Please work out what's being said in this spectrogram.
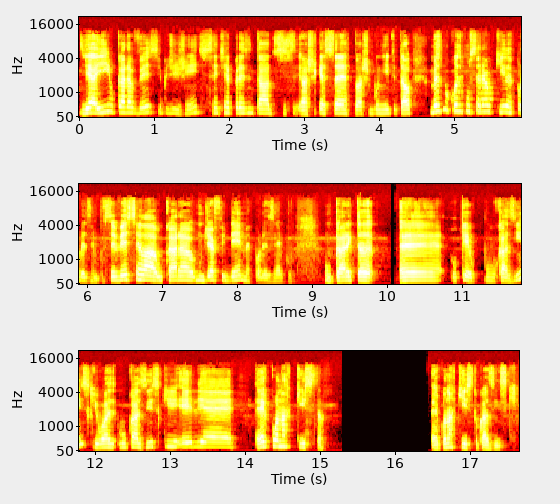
E aí o cara vê esse tipo de gente, se sente representado, se acha que é certo, acha bonito e tal. Mesma coisa com o serial killer, por exemplo. Você vê, sei lá, o cara, um Jeff Dahmer, por exemplo, um cara que tá é, o que? O Kaczynski? O, o Kaczynski, ele é ecoanarquista. Ecoanarquista, o Kaczynski.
